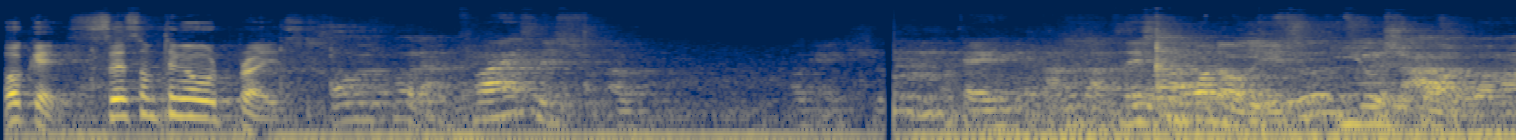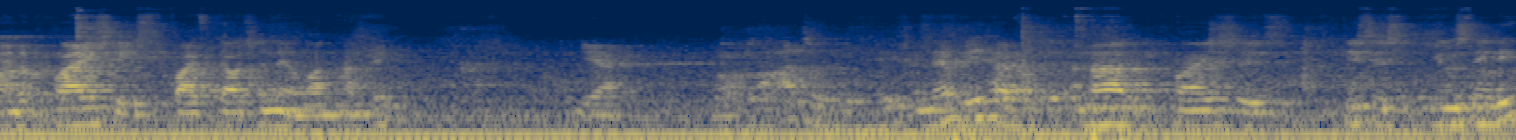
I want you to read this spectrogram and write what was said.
Okay, say something about price. Price is uh, okay. Sure. Okay. This model is U Sport, and the price is five thousand and one hundred. Yeah. And then we have another price is this is U City.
